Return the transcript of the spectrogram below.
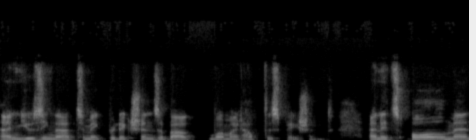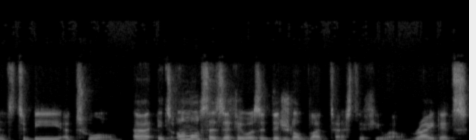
and using that to make predictions about what might help this patient. And it's all meant to be a tool. Uh, it's almost as if it was a digital blood test, if you will, right? It's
